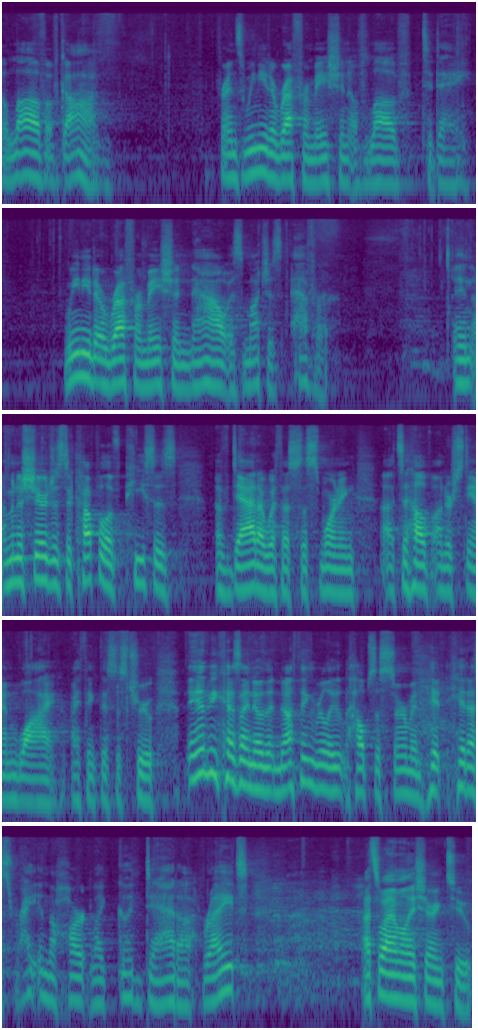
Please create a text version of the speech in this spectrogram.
the love of God. Friends, we need a reformation of love today. We need a reformation now as much as ever. And I'm going to share just a couple of pieces of data with us this morning uh, to help understand why I think this is true. And because I know that nothing really helps a sermon hit, hit us right in the heart like good data, right? That's why I'm only sharing two.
